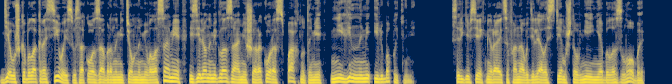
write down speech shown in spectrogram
Девушка была красивой, с высоко забранными темными волосами и зелеными глазами, широко распахнутыми, невинными и любопытными. Среди всех мирайцев она выделялась тем, что в ней не было злобы,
